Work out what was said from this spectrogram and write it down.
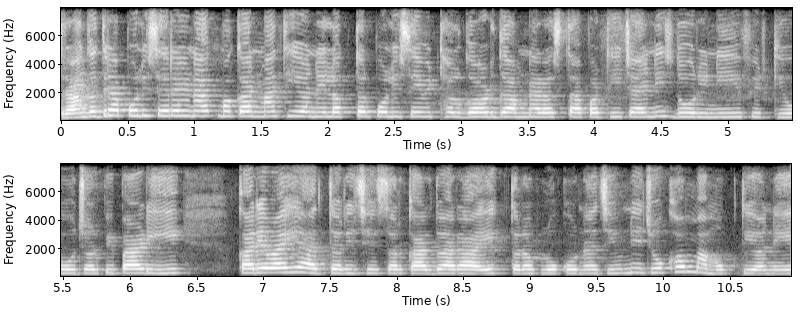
ધ્રાંગધ્રા પોલીસે રહેણાંક મકાનમાંથી અને લખતર પોલીસે વિઠ્ઠલગઢ ગામના રસ્તા પરથી ચાઇનીઝ દોરીની ફિરકીઓ ઝડપી પાડી. કાર્યવાહી હાથ ધરી છે સરકાર દ્વારા. એક તરફ લોકોના જીવને જોખમમાં મુક્તિ અને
